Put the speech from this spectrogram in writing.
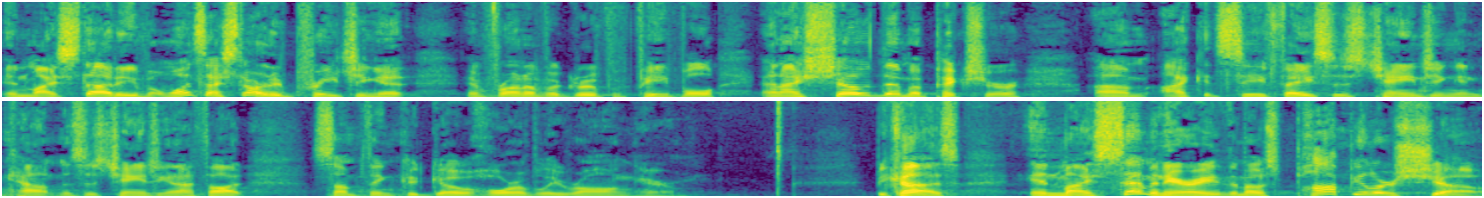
in my study, but once I started preaching it in front of a group of people and I showed them a picture, um, I could see faces changing and countenances changing, and I thought something could go horribly wrong here. Because in my seminary, the most popular show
